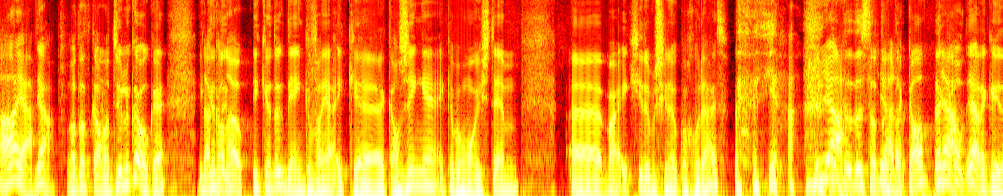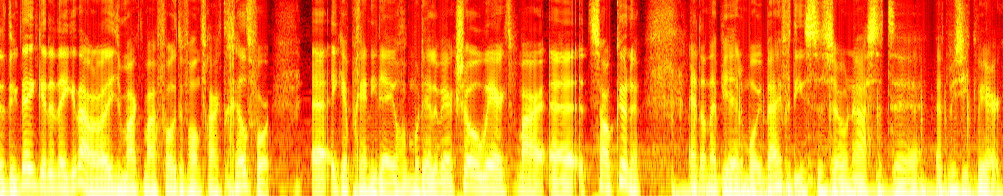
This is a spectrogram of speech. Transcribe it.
Ah ja. Ja, want dat kan natuurlijk ook, hè? Je Dat kunt kan ook. Je kunt ook denken van, ja, ik eh, kan zingen, ik heb een mooie stem, eh, maar ik zie er misschien ook wel goed uit. ja, Ja. dat is dat. Ja, dat kan. Dat Ja. kan. Ja, dan kun je natuurlijk denken. Dan denk je, nou, je maakt maar een foto van, vraagt er geld voor. Eh, ik heb geen idee of het modellenwerk zo werkt, maar het zou kunnen. En dan heb je hele mooie bijverdiensten zo naast het, het muziekwerk.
